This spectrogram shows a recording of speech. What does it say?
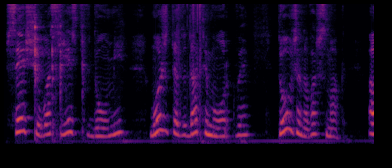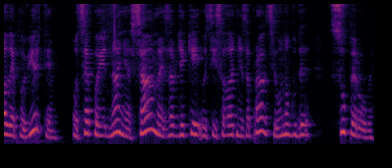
Все, що у вас є в домі, можете додати моркви, то вже на ваш смак. Але повірте, оце поєднання саме завдяки оцій салатній заправці, воно буде суперове.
